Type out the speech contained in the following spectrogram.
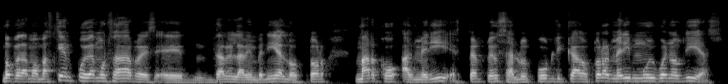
No perdamos más tiempo y vamos a eh, darle la bienvenida al doctor Marco Almerí, experto en salud pública. Doctor Almerí, muy buenos días.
